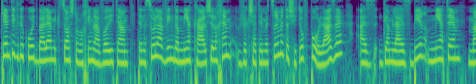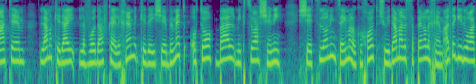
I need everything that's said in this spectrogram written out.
כן תבדקו את בעלי המקצוע שאתם הולכים לעבוד איתם, תנסו להבין גם מי הקהל שלכם, וכשאתם יוצרים את השיתוף פעולה הזה, אז גם להסביר מי אתם, מה אתם, למה כדאי לבוא דווקא אליכם? כדי שבאמת אותו בעל מקצוע שני, שאצלו נמצאים הלקוחות, שהוא ידע מה לספר עליכם. אל תגידו רק,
